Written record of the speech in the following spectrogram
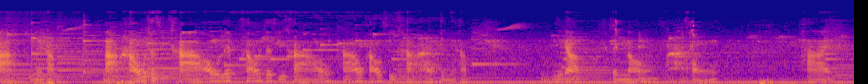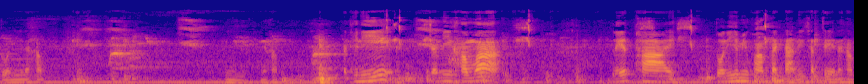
ปากถูกไหมครับ ปากเขาจะสีขาว เล็บเขาจะสีขาว เท้าเขาสีขาวเห็นไหมครับ นี่ก็เป็นน้องของพายตัวนี้นะครับนี่นะครับแต่ทีนี้จะมีคำว่า red pie ตัวนี้จะมีความแตกต่างที่ชัดเจนนะครับ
